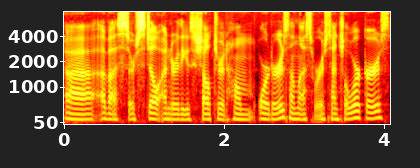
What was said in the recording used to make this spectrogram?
uh, of us are still under these shelter at home orders unless we're essential workers.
